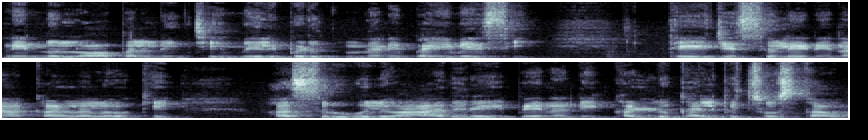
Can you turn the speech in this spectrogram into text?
నిన్ను లోపల నుంచి మెలిపెడుతుందని భయమేసి తేజస్సు లేని నా కళ్ళలోకి అశ్రువులు ఆవిరైపోయిన నీ కళ్ళు కలిపి చూస్తావు.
